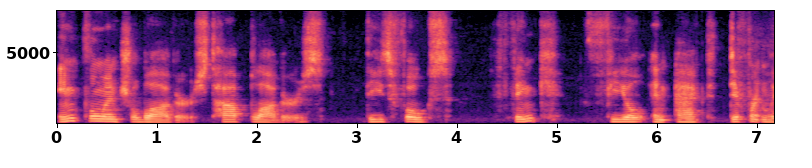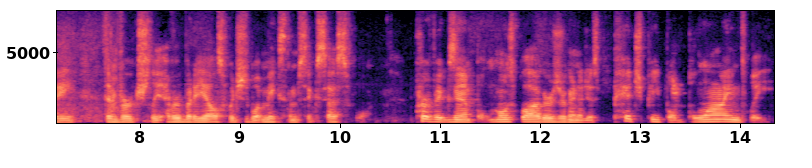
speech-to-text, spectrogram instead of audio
influential bloggers, top bloggers, these folks think, feel, and act differently than virtually everybody else, which is what makes them successful. Perfect example most bloggers are going to just pitch people blindly.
